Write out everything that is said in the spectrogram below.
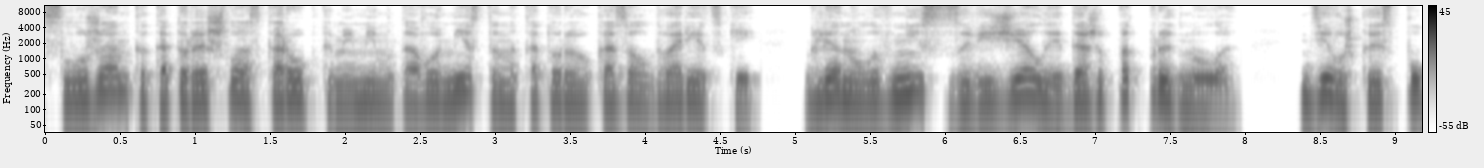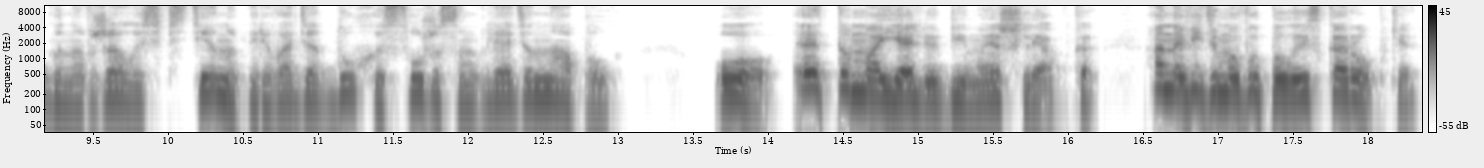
Служанка, которая шла с коробками мимо того места, на которое указал дворецкий, глянула вниз, завизжала и даже подпрыгнула. Девушка испуганно вжалась в стену, переводя дух и с ужасом глядя на пол. «О, это моя любимая шляпка! Она, видимо, выпала из коробки!»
